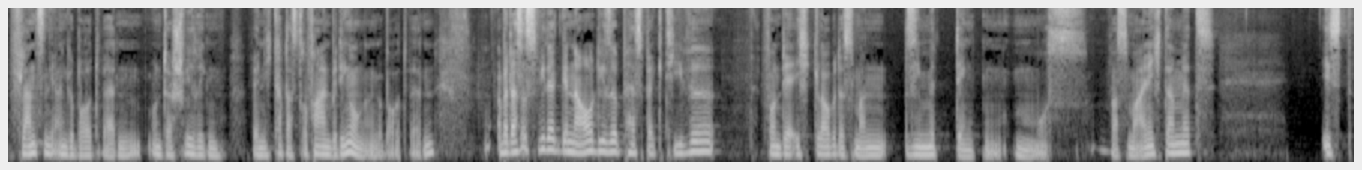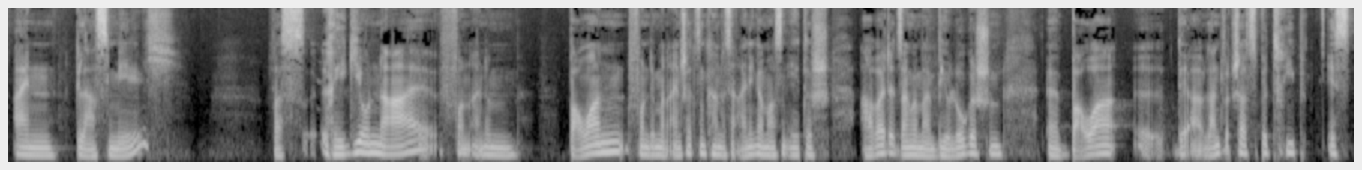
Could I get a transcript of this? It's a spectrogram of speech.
Pflanzen, die angebaut werden, unter schwierigen, wenn nicht katastrophalen Bedingungen angebaut werden. Aber das ist wieder genau diese Perspektive, von der ich glaube, dass man sie mitdenken muss. Was meine ich damit? Ist ein Glas Milch, was regional von einem Bauern, von dem man einschätzen kann, dass er einigermaßen ethisch arbeitet, sagen wir mal einen biologischen äh, Bauer, äh, der Landwirtschaftsbetrieb, ist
